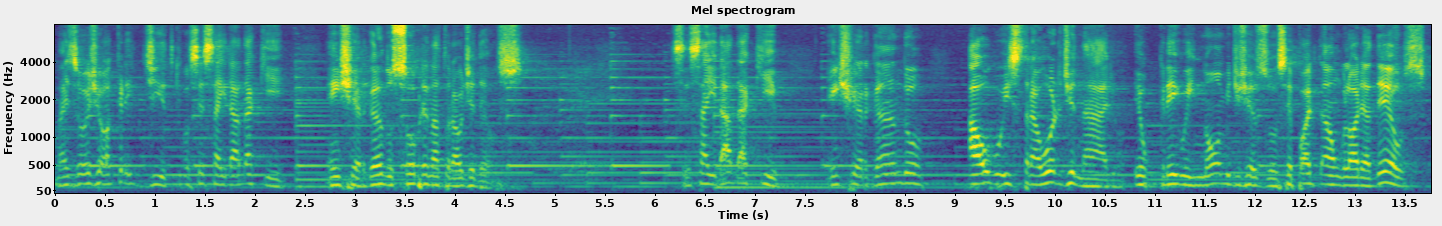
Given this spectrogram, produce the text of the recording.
Mas hoje eu acredito que você sairá daqui enxergando o sobrenatural de Deus. Você sairá daqui enxergando algo extraordinário. Eu creio em nome de Jesus. Você pode dar um glória a Deus?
